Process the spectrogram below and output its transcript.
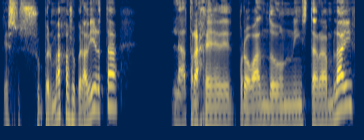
que es súper maja, súper abierta. La traje probando un Instagram Live.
